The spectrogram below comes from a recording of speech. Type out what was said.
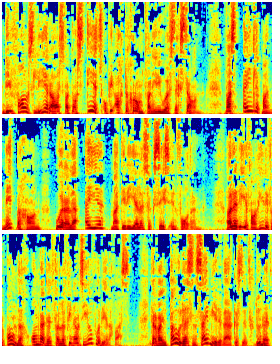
die vals leraars wat nog steeds op die agtergrond van hierdie hoofstuk staan was eintlik maar net begaan oor hulle eie materiële sukses en vordering. Hulle die evangelie verkondig omdat dit vir hulle finansiëel voordelig was terwyl Paulus en sy medewerkers dit gedoen het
